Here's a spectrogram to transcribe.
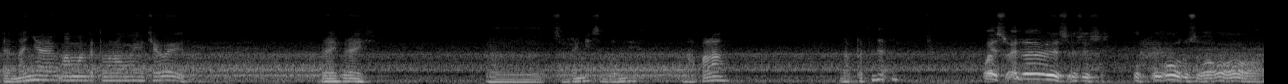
dan nanya mama ke teman-teman yang cewek gitu. Bray Bray uh, sorry nih sebelumnya kenapa lang dapat nggak? Wes wes wes wes oh oh oh harus oh, oh, oh.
